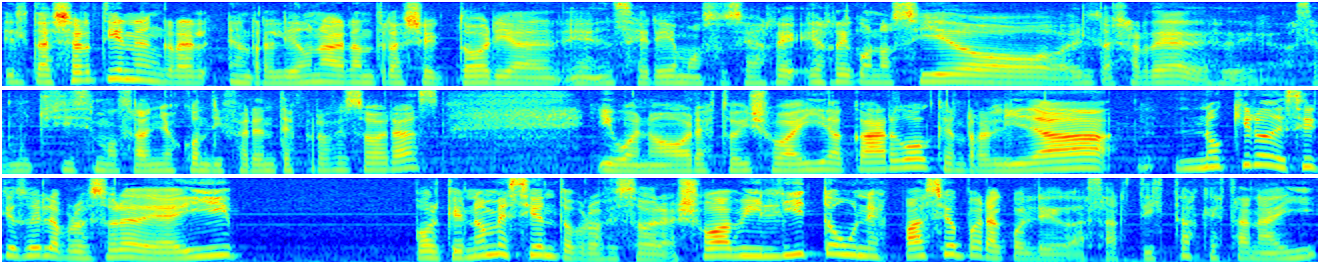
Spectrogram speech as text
el taller tiene en, realidad una gran trayectoria en Seremos, o sea, es, reconocido el taller de, desde hace muchísimos años con diferentes profesoras. Y bueno, ahora estoy yo ahí a cargo, que en realidad no quiero decir que soy la profesora de ahí, porque no me siento profesora. Yo habilito un espacio para colegas, artistas que están ahí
